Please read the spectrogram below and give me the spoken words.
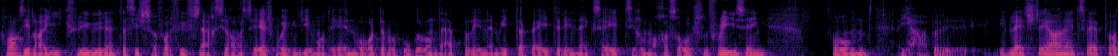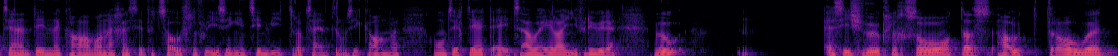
quasi eingefrieren. Das ist so vor fünf, sechs Jahren das erste Mal irgendwie modern geworden, wo Google und Apple ihren Mitarbeiterinnen gesagt sie machen Social Freezing. Und ja, aber im letzten Jahr hatte ich zwei Patientinnen, gehabt, die nachher für das Social Freezing ins In-vitro-Zentrum sind gegangen und sich dort Eizellen einfrieren Weil es ist wirklich so, dass halt Frauen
